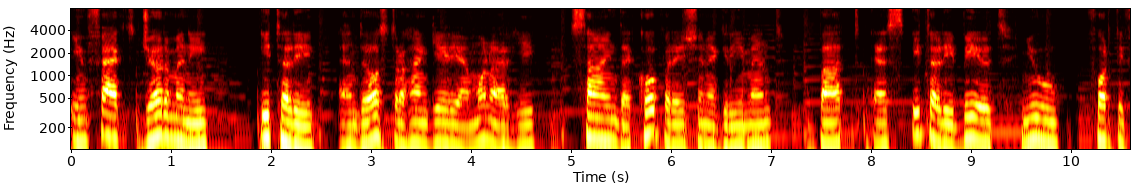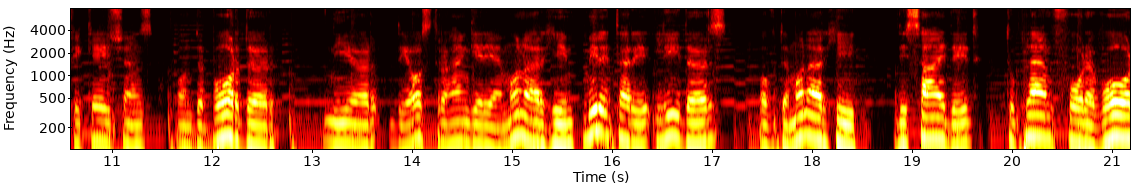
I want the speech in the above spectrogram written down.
In fact, Germany, Italy, and the Austro Hungarian monarchy signed a cooperation agreement, but as Italy built new fortifications on the border near the Austro-Hungarian monarchy, military leaders of the monarchy decided to plan for a war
